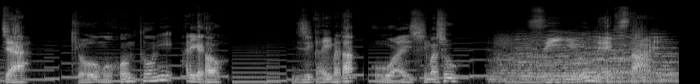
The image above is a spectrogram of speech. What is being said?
じゃあ、今日も本当にありがとう。次回またお会いしましょう。See you next time.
